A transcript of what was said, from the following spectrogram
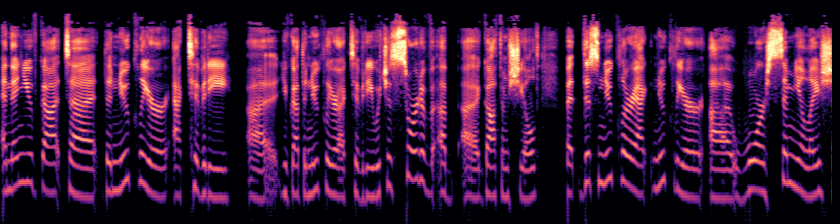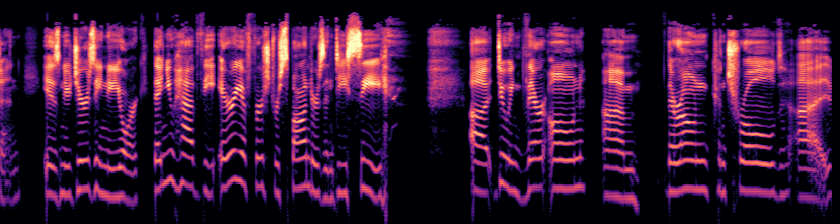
And then you've got uh, the nuclear activity uh, you've got the nuclear activity, which is sort of a, a Gotham Shield, but this nuclear nuclear uh, war simulation is New Jersey, New York. Then you have the area first responders in D.C. uh, doing their own um, their own controlled uh,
